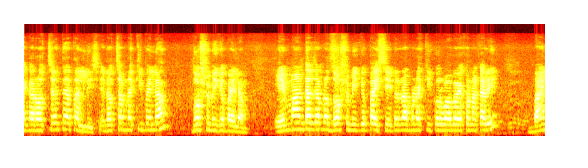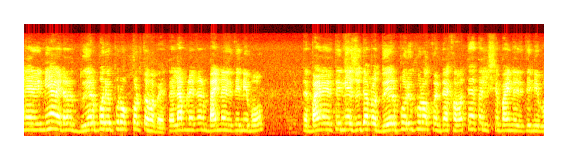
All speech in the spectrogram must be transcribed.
এগারো হচ্ছে তেতাল্লিশ। এটা হচ্ছে আমরা কি পাইলাম? দশমিকে পাইলাম। এই মানটা যে আমরা দশমিকে পাইছি এটা আমরা কি করব এখন আকারি? বাইনারি নিয়ে এটার দুইয়ের পরিপূরক করতে হবে। তাহলে আমরা এটা বাইনারিতে নিব। বাইনারিতে নিয়ে যদি আমরা দুইয়ের পরিপূরক করে, দেখো তেতাল্লিশে বাইনারিতে নিব।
